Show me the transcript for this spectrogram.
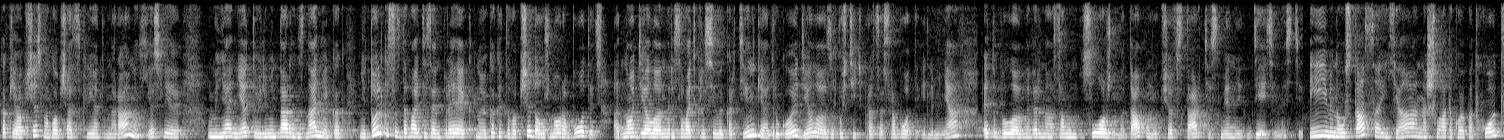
как я вообще смогу общаться с клиентом на равных, если у меня нет элементарных знаний, как не только создавать дизайн-проект, но и как это вообще должно работать. Одно дело нарисовать красивые картинки, а другое дело запустить процесс работы. И для меня это было, наверное, самым сложным этапом вообще в старте смены деятельности. И именно у Стаса я нашла такой подход,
